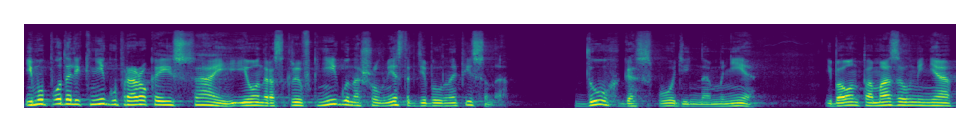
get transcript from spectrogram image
Ему подали книгу пророка Исаии, и он, раскрыв книгу, нашел место, где было написано «Дух Господень на мне, ибо Он помазал меня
